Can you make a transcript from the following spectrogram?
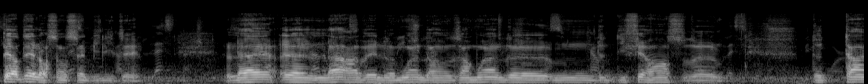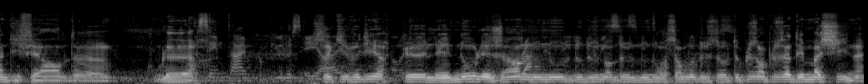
perdaient leur sensibilité. Euh, l'art avait le moins dans un moins de, de différences, de, de teints différents, de couleurs. Ce qui veut dire que les, nous, les gens, nous nous, nous, ressemblons de, plus en plus à des machines.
